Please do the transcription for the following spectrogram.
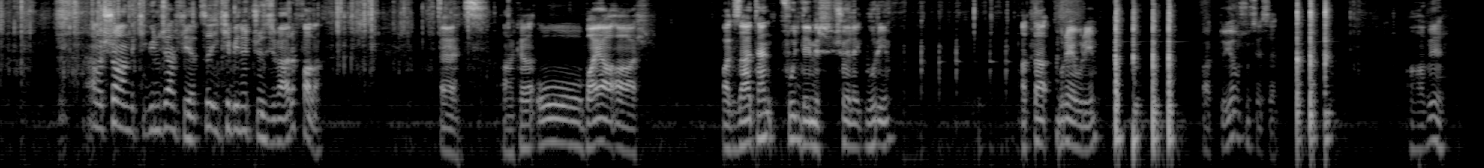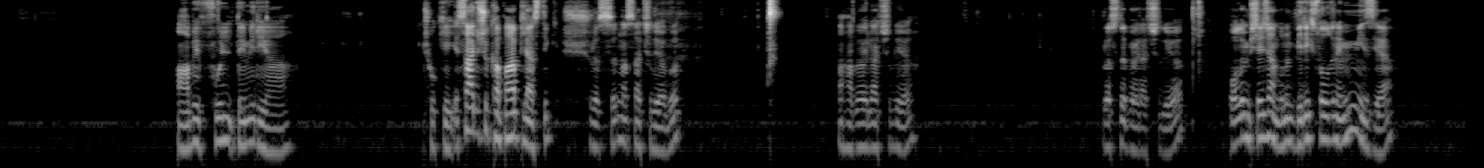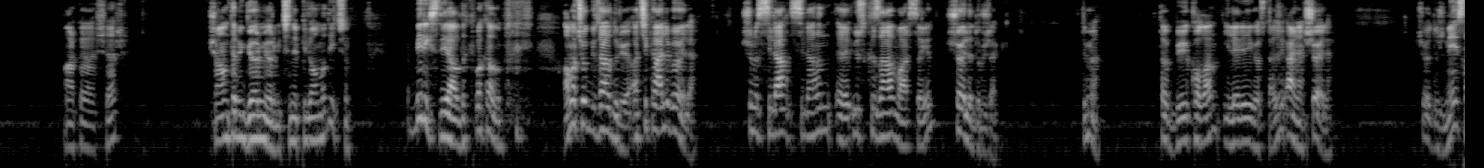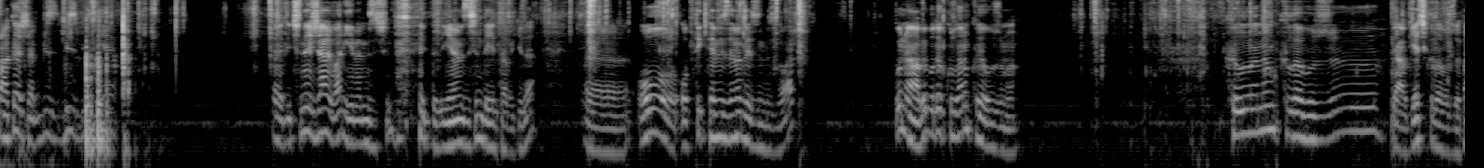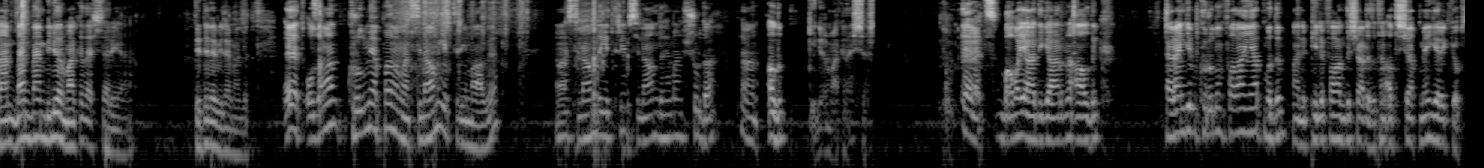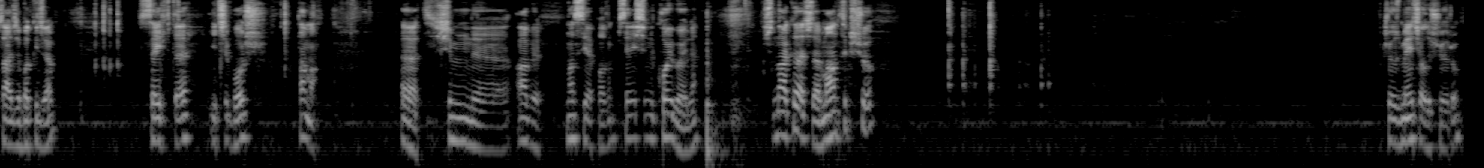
Ama şu andaki güncel fiyatı 2300 civarı falan. Evet. Arkada o bayağı ağır. Bak zaten full demir. Şöyle vurayım. Hatta buraya vurayım. Bak duyuyor musun sesi? Abi. Abi full demir ya. Çok iyi. E sadece şu kapağı plastik. Şurası nasıl açılıyor bu? Aha böyle açılıyor. Burası da böyle açılıyor. Oğlum bir şey diyeceğim. Bunun 1x olduğunu emin miyiz ya? Arkadaşlar. Şu an tabi görmüyorum. İçinde pil olmadığı için. 1x diye aldık. Bakalım. Ama çok güzel duruyor. Açık hali böyle. Şunu silah silahın e, üst kızağı varsayın. Şöyle duracak. Değil mi? Tabii büyük olan ileriyi gösterecek. Aynen şöyle. Şöyle duracak. Neyse arkadaşlar biz biz biz niye Evet içinde jel var yememiz için. yememiz için değil tabii ki de. Ee, o optik temizleme bezimiz var. Bu ne abi? Bu da kullanım kılavuzu mu? Kullanım kılavuzu. Ya geç kılavuzu. Ben ben ben biliyorum arkadaşlar ya. Dedi ve bilemedi. Evet o zaman kurulumu yapalım hemen. Silahımı getireyim abi. Hemen silahımı da getireyim. Silahım da hemen şurada. Hemen alıp geliyorum arkadaşlar. Evet baba yadigarını aldık. Herhangi bir kurulum falan yapmadım. Hani pili falan dışarıda zaten atış yapmaya gerek yok. Sadece bakacağım. Safe'de içi boş. Tamam. Evet şimdi abi nasıl yapalım? Seni şimdi koy böyle. Şimdi arkadaşlar mantık şu. Çözmeye çalışıyorum.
